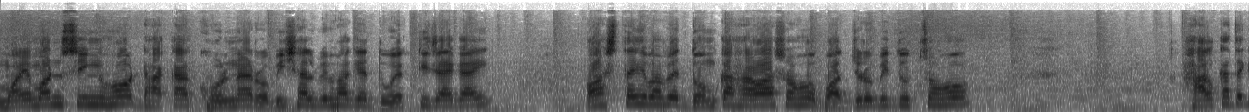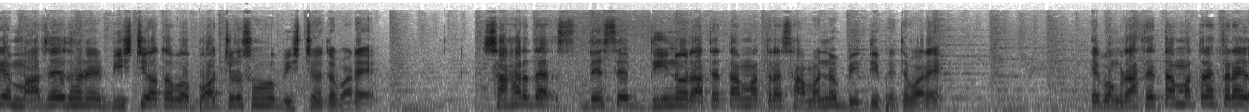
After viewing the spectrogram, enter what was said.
ময়মনসিংহ, ঢাকা, খুলনা, রবিশাল বিভাগের দু একটি জায়গায় অস্থায়ীভাবে দমকা হাওয়া সহ বজ্রবিদ্যুৎ সহ হালকা থেকে মাঝারি ধরনের বৃষ্টি অথবা বজ্রসহ বৃষ্টি হতে পারে। সাহারা দেশে দিন ও রাতের তাপমাত্রা সামান্য বৃদ্ধি পেতে পারে। এবং রাতের তাপমাত্রা প্রায়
